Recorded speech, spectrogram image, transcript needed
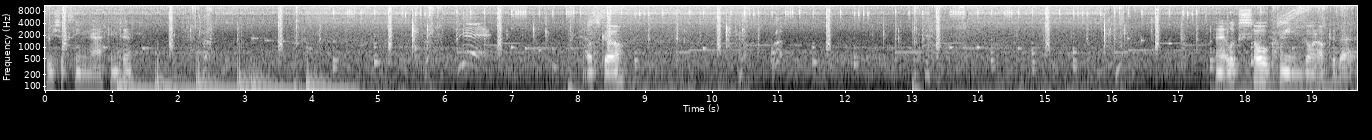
Three sixteen Naftington. Let's go. Looks so clean going up to that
